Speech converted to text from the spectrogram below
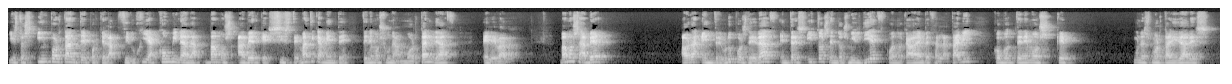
Y esto es importante porque la cirugía combinada vamos a ver que sistemáticamente tenemos una mortalidad elevada. Vamos a ver ahora entre grupos de edad, en tres hitos, en 2010, cuando acaba de empezar la TAVI, cómo tenemos que unas mortalidades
